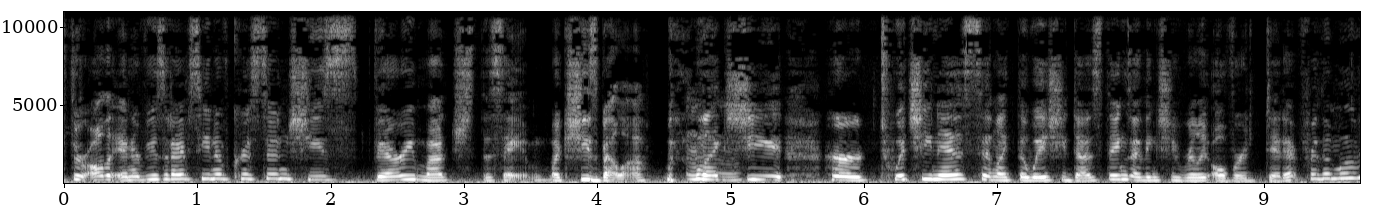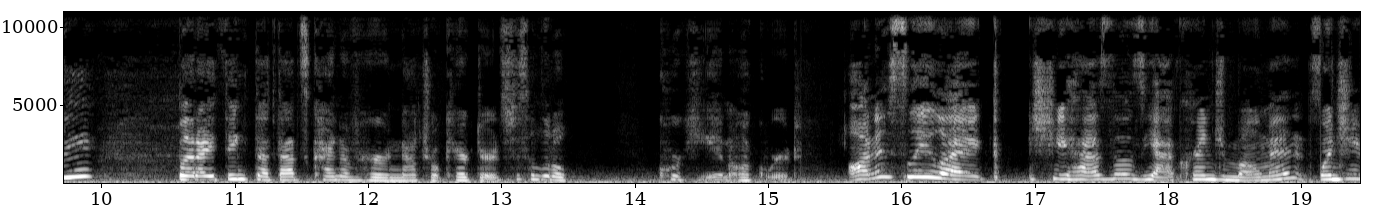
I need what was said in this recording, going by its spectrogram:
through all the interviews that I've seen of Kristen, she's very much the same. Like she's Bella. like she, her twitchiness and like the way she does things, I think she really overdid it for the movie. But I think that that's kind of her natural character. It's just a little quirky and awkward. Honestly, like she has those yeah cringe moments when she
